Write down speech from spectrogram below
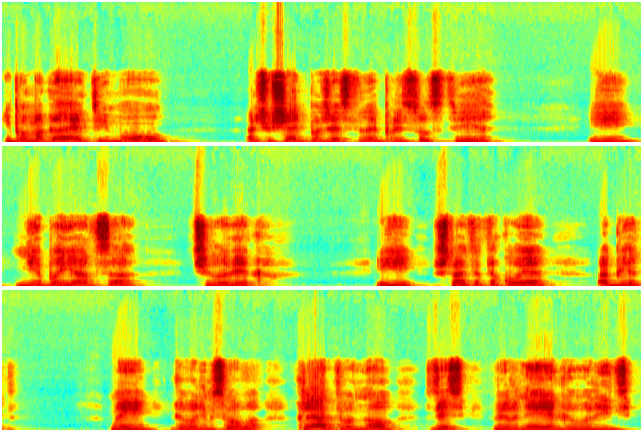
и помогают ему ощущать божественное присутствие и не бояться человеков. И что это такое обет? Мы говорим слово клятва, но здесь вернее говорить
